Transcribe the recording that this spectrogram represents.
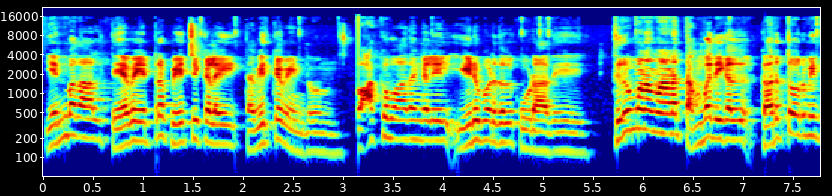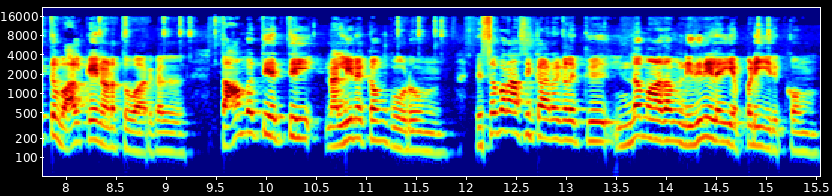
என்பதால் தேவையற்ற பேச்சுக்களை தவிர்க்க வேண்டும். வாக்குவாதங்களில் ஈடுபடுதல் கூடாது. திருமணமான தம்பதிகள் கருத்தொருமித்து வாழ்க்கை நடத்துவார்கள். தாம்பத்தியத்தில் நல்லிணக்கம் கூடும். ரிஷபராசிக்காரர்களுக்கு இந்த மாதம் நிதிநிலை எப்படி இருக்கும்?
